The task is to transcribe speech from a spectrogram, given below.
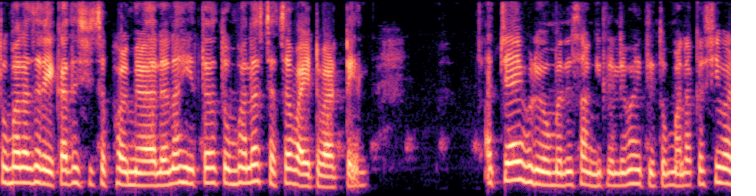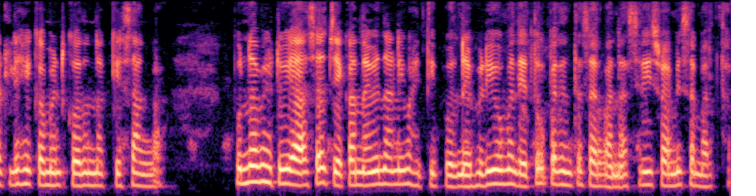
तुम्हाला जर एकादशीचं फळ मिळालं नाही तर तुम्हालाच त्याचं वाईट वाटेल. आजच्या या व्हिडिओमध्ये सांगितलेली माहिती तुम्हाला कशी वाटली हे कमेंट करून नक्की सांगा. पुन्हा भेटूया अशाच एका नवीन आणि माहितीपूर्ण व्हिडिओमध्ये. तोपर्यंत सर्वांना श्री स्वामी समर्थ.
